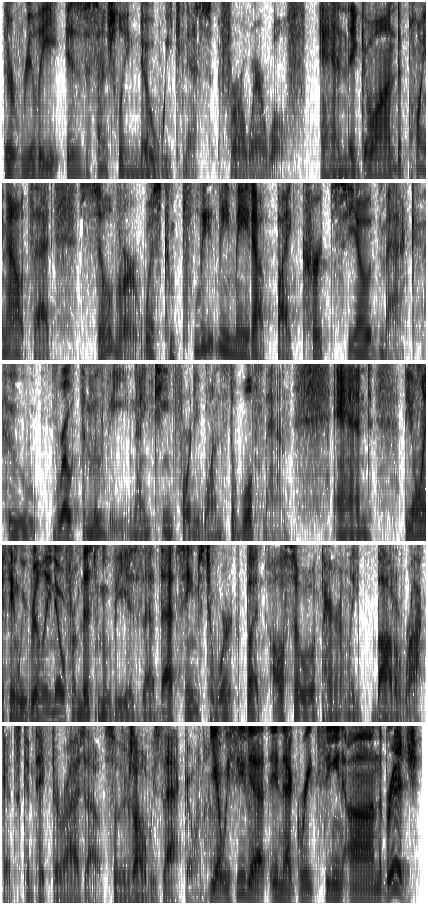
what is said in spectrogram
there really is essentially no weakness for a werewolf. And they go on to point out that silver was completely made up by Curt Siodmak, who wrote the movie 1941's The Wolfman. And the only thing we really know from this movie is that that seems to work, but also apparently bottle rockets can take their eyes out. So there's always that going on. Yeah, we see that in that great scene on the bridge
